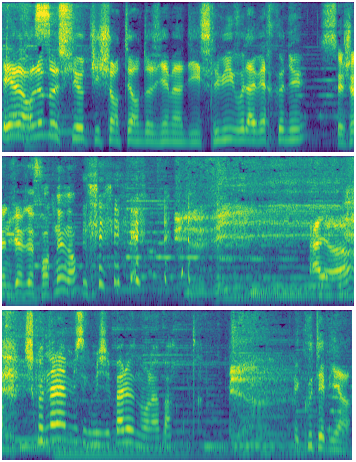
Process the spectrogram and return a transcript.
Et alors le monsieur qui chantait en deuxième indice, lui, vous l'avez reconnu C'est Geneviève de Fontenay, non Alors, Je connais la musique, mais j'ai pas le nom là par contre. écoutez bien.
